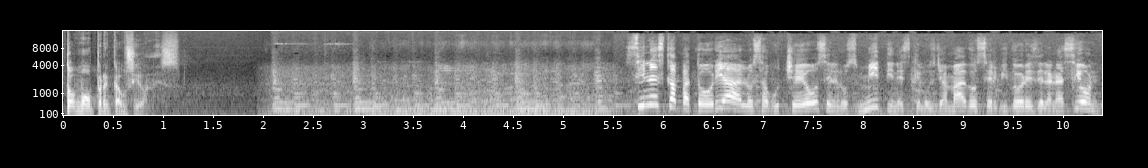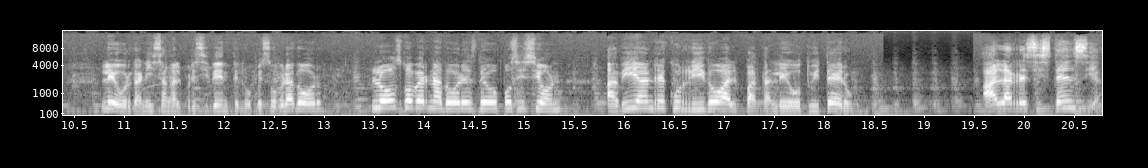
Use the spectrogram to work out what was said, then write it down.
tomó precauciones. Sin escapatoria a los abucheos en los mítines que los llamados servidores de la nación le organizan al presidente López Obrador, los gobernadores de oposición habían recurrido al pataleo tuitero, a la resistencia,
